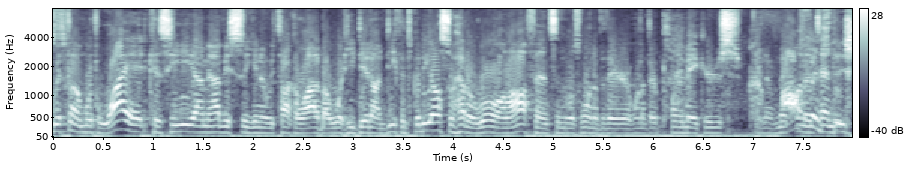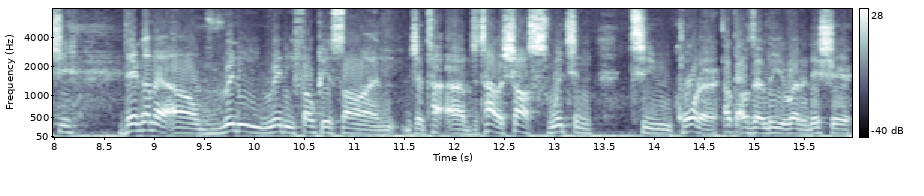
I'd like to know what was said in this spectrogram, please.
with um with Wyatt because he I mean obviously you know we talk a lot about what he did on defense but he also had a role on offense and was one of their one of their playmakers you know no offense this year, they're gonna um, really, really focus on Jata- uh, Jatala Shaw switching to corner. Okay. That was their lead runner this year,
